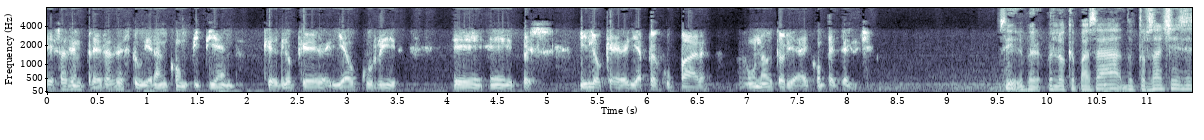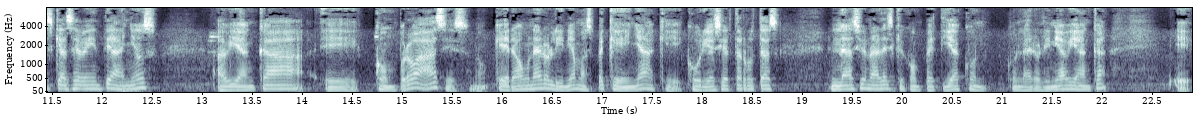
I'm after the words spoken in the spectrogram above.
esas empresas estuvieran compitiendo, que es lo que debería ocurrir eh, eh, pues, y lo que debería preocupar a una autoridad de competencia. Sí, pero, lo que pasa, doctor Sánchez, es que hace 20 años Avianca eh, compró ACES, ¿no? que era una aerolínea más pequeña que cubría ciertas rutas nacionales que competía con, con la aerolínea Avianca, eh,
